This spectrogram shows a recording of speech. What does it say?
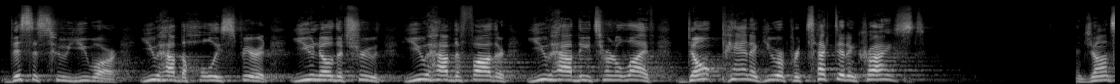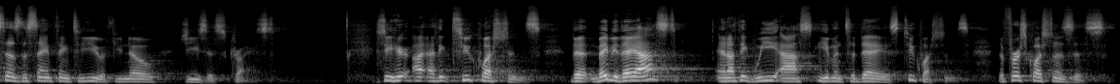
This is who you are. You have the Holy Spirit. You know the truth. You have the Father. You have the eternal life. Don't panic. You are protected in Christ. And John says the same thing to you if you know Jesus Christ. See, here, I think two questions that maybe they asked and I think we ask even today is two questions. The first question is this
